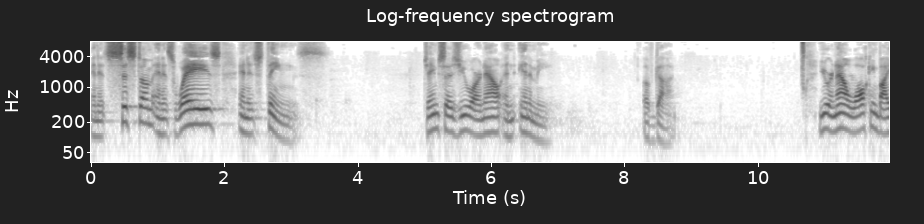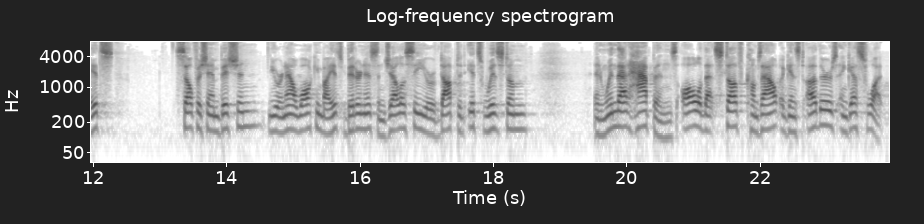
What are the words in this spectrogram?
and its system and its ways and its things, James says you are now an enemy of God. You are now walking by its selfish ambition. You are now walking by its bitterness and jealousy. You have adopted its wisdom. And when that happens, all of that stuff comes out against others. And guess what?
